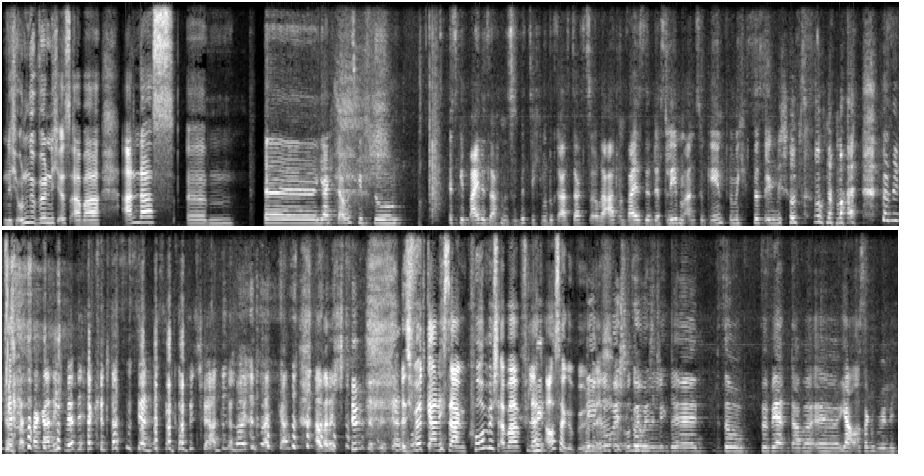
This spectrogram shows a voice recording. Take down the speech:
nicht ungewöhnlich ist, aber anders. Ähm äh, ja, ich glaube, es gibt so, es gibt beide Sachen. Es ist witzig, wo du gerade sagst, eure Art und Weise, das Leben anzugehen. Für mich ist das irgendwie schon so normal, dass ich das manchmal gar nicht mehr merke, dass es ja ein bisschen komisch für andere Leute sein kann. Aber das stimmt, das ist ja Also ich würde gar nicht sagen komisch, aber vielleicht außergewöhnlich. Nee, komisch, komisch klingt äh, so bewertend, aber äh, ja, außergewöhnlich.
